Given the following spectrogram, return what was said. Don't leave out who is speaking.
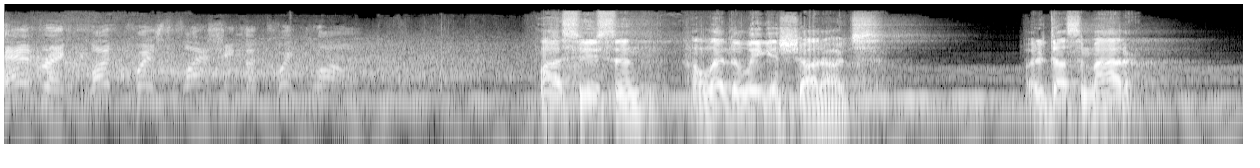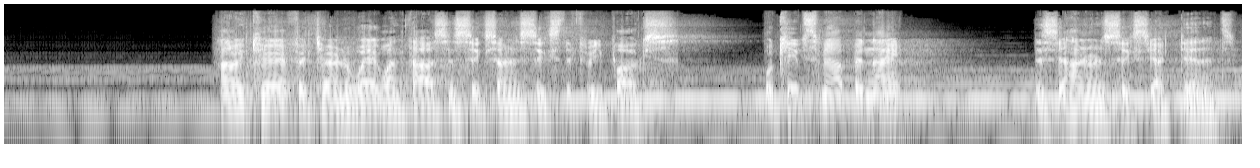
Speaker 1: Henrik, Lundqvist flashing the quick glove.
Speaker 2: Last season, I led the league in shutouts. But it doesn't matter. I don't care if I turned away 1,663 pucks. What keeps me up at night is the 160 I didn't.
